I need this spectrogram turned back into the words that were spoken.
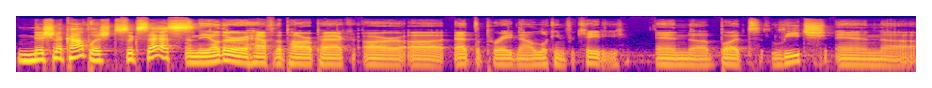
mission accomplished, success. And the other half of the power pack are uh, at the parade now looking for Katie, and uh, but Leech and uh,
